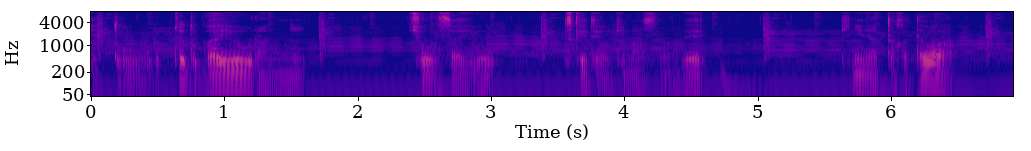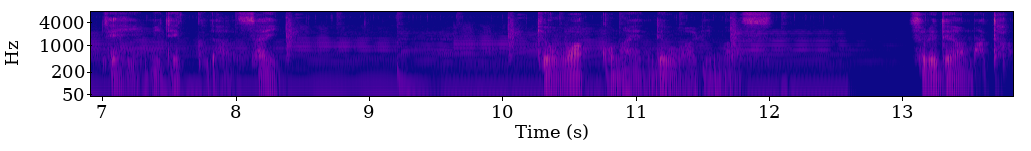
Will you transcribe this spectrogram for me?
えっと、ちょっと概要欄に詳細をつけておきますので、気になった方は是非見てください。今日はこの辺で終わります。それではまた。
